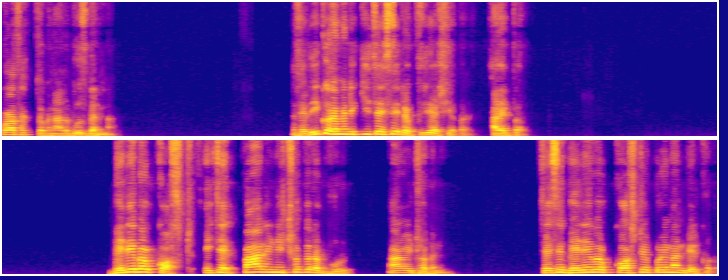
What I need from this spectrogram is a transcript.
করা থাকতে হবে, নাহলে বুঝবেন না। আচ্ছা রিকোয়ারমেন্টে কি চাইছে এটা খুঁজে আসি আবার আরেকবার। ভেরিয়েবল কস্ট এই যে পার ইউনিট শব্দটা ভুল, পার ইউনিট হবে না। চাইছে ভেরিয়েবল কস্টের পরিমাণ বের করো।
